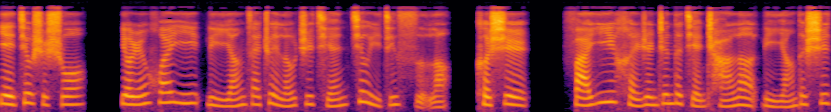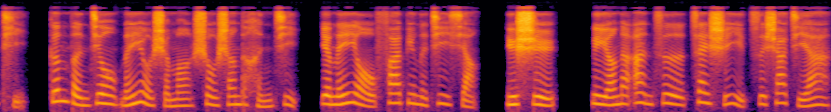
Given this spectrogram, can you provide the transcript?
也就是说，有人怀疑李阳在坠楼之前就已经死了。可是法医很认真的检查了李阳的尸体，根本就没有什么受伤的痕迹，也没有发病的迹象。于是李阳的案子暂时以自杀结案。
